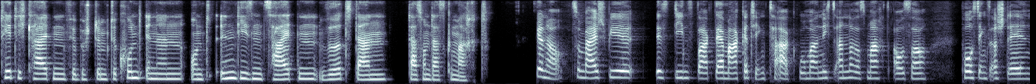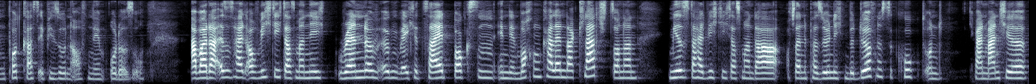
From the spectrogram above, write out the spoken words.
Tätigkeiten, für bestimmte KundInnen und in diesen Zeiten wird dann das und das gemacht. Genau, zum Beispiel ist Dienstag der Marketing-Tag, wo man nichts anderes macht, außer Postings erstellen, Podcast-Episoden aufnehmen oder so. Aber da ist es halt auch wichtig, dass man nicht random irgendwelche Zeitboxen in den Wochenkalender klatscht, sondern mir ist es da halt wichtig, dass man da auf seine persönlichen Bedürfnisse guckt. Und ich meine, manche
